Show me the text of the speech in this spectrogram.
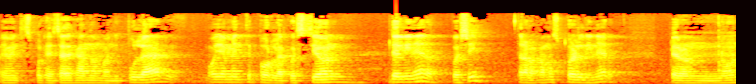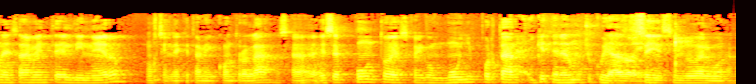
obviamente es porque se está dejando manipular, obviamente por la cuestión del dinero, pues sí, trabajamos por el dinero, pero no necesariamente el dinero nos tiene que también controlar, o sea, ese punto es algo muy importante. Hay que tener mucho cuidado ahí. Sí, sin duda alguna.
